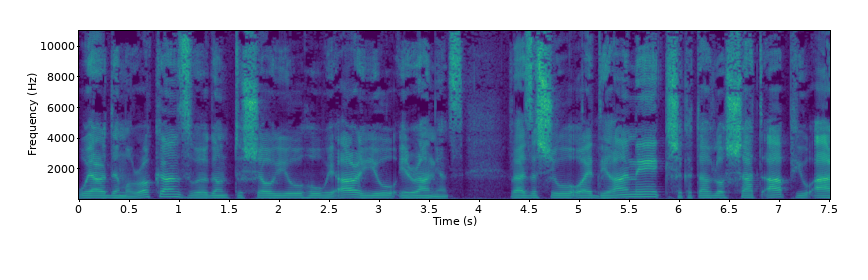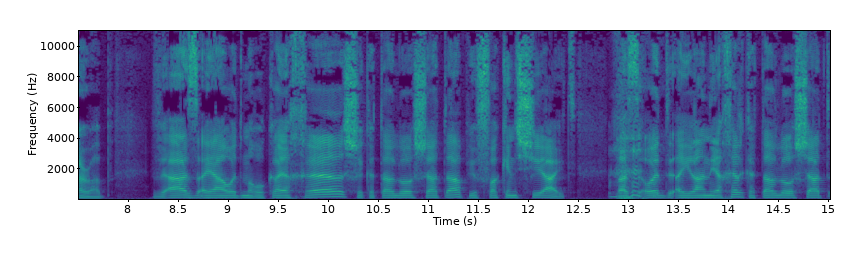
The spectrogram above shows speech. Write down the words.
We are the Moroccans, we are going to show you who we are, you Iranians. ואז איזשהו אוהד איראני שכתב לו, shut up, you Arab. ואז היה אוהד מרוקאי אחר שכתב לו, shut up, you fucking shiite. ואז אוהד איראני אחר כתב לו שאט,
